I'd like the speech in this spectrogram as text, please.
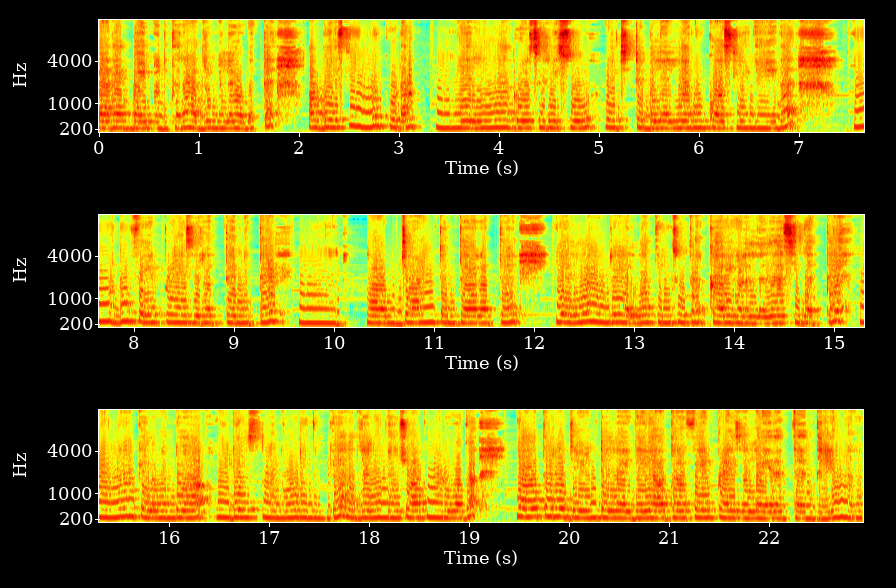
ಯಾರ್ಯಾರು ಬೈ ಮಾಡ್ತಾರೆ ಅದ್ರ ಮೇಲೆ ಹೋಗುತ್ತೆ. ಆಬ್ವಿಯಸ್ಲಿ ಇನ್ನೂ ಕೂಡ ಎಲ್ಲ ಗ್ರೋಸರೀಸು ವೆಜಿಟೇಬಲ್ ಎಲ್ಲಾನು ಕಾಸ್ಟ್ಲಿನೇ ಇದೆ. ಇವ್ರದ್ದು ಫೇರ್ ಪ್ರೈಸ್ ಇರುತ್ತೆ, ಮತ್ತೆ ಜಾಯಿಂಟ್ ಅಂತ ಇರುತ್ತೆ. ಎಲ್ಲ ಅಂದ್ರೆ ಎಲ್ಲ ತಿನಿಸು ತರಕಾರಿಗಳೆಲ್ಲ ಸಿಗತ್ತೆ. ನಾನು ಕೆಲವೊಂದು ವಿಡಿಯೋಸ್ ನೋಡಿ ನಿಮ್ಗೆ, ಅದ್ರಲ್ಲಿ ನಾನು ಶಾಪ್ ಮಾಡುವಾಗ ಯಾವ ತರ ಜಾಯಿಂಟ್ ಎಲ್ಲ ಇದೆ, ಯಾವ ತರ ಫೇರ್ ಪ್ರೈಸ್ ಎಲ್ಲ ಇರುತ್ತೆ ಅಂತ ಹೇಳಿ ನಾನು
